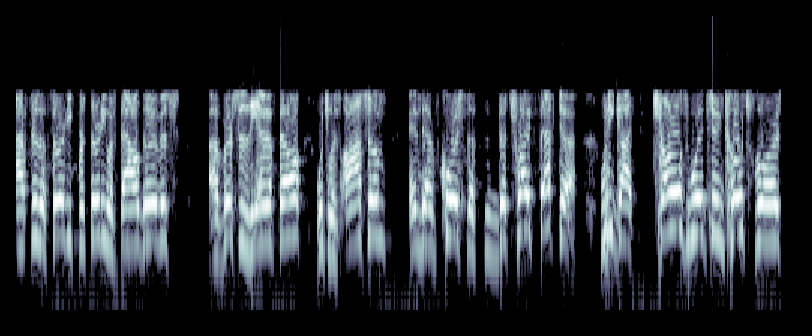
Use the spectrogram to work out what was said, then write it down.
After the 30 for 30 with Al Davis uh, versus the NFL, which was awesome. And then, of course, the the trifecta. We got Charles Woodson, Coach Flores,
